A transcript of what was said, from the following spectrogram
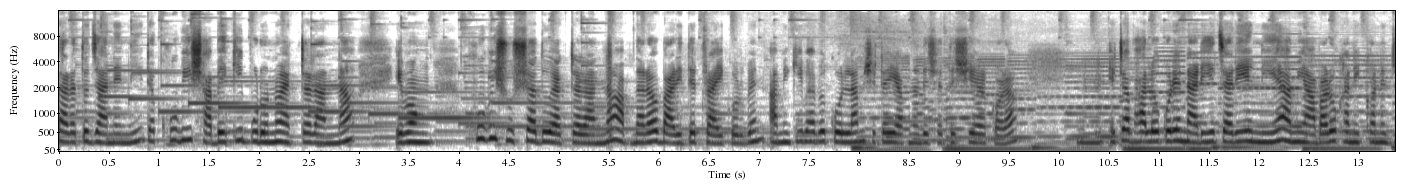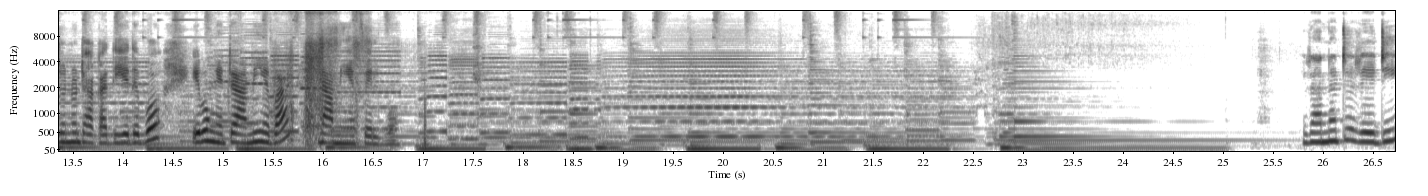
তারা তো জানেনই, এটা খুবই সাবেকি পুরনো একটা রান্না এবং খুবই সুস্বাদু একটা রান্না। আপনারাও বাড়িতে ট্রাই করবেন। আমি কীভাবে করলাম সেটাই আপনাদের সাথে শেয়ার করা। এটা ভালো করে নাড়িয়ে চাড়িয়ে নিয়ে আমি আবারও খানিকক্ষণের জন্য ঢাকা দিয়ে দেব এবং এটা আমি এবার নামিয়ে ফেলব। রান্নাটা রেডি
